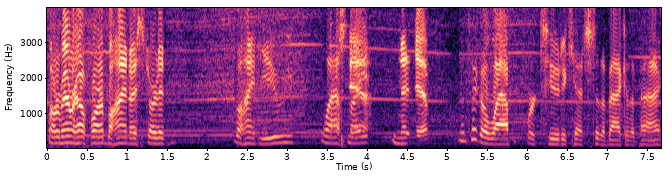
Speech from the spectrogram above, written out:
Well, remember how far behind I started behind you last Yeah. night? And it, Yep. it took a lap or two to catch to the back of the pack.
